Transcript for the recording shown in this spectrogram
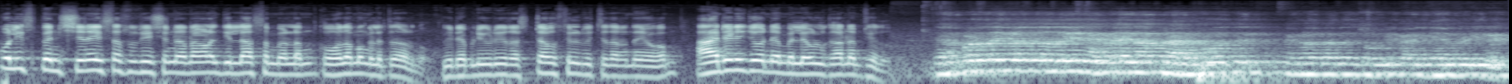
police pensioners association Ernakulam ജില്ലാ സമ്മേളനം കോതമംഗലത്ത് നടന്നു. പി ഡബ്ല്യു ഡി റെസ്റ്റ് ഹൗസിൽ വെച്ച് നടന്ന യോഗം Antony John M L A ഉദ്ഘാടനം ചെയ്തു. ജനപ്രതിനിധികൾ എന്ന നിലയിൽ ഞങ്ങളുടെ എല്ലാം ഒരു അനുഭവത്തിൽ ഞങ്ങൾക്കത് ചൂണ്ടിക്കാണിക്കാൻ വേണ്ടി കഴിയും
